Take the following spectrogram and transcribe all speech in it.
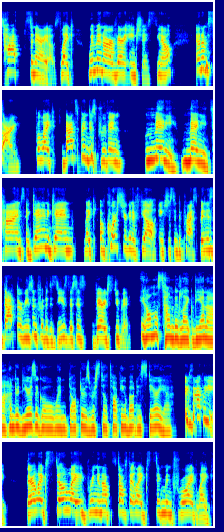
top scenarios. Like women are very anxious, you know? And I'm sorry, But like that's been disproven many, many times again and again. Like, of course, you're going to feel anxious and depressed, but is that the reason for the disease? This is very stupid. It almost sounded like Vienna 100 years ago when doctors were still talking about hysteria. Exactly. They're like still like bringing up stuff that like Sigmund Freud like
